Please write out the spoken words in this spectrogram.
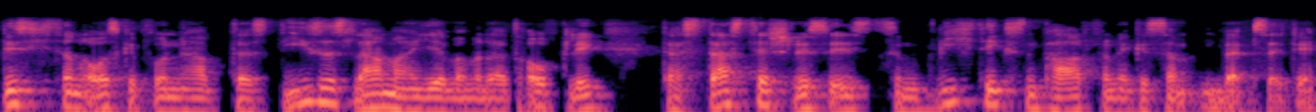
bis ich dann rausgefunden habe, dass dieses Lama hier, wenn man da draufklickt, dass das der Schlüssel ist zum wichtigsten Part von der gesamten Webseite.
